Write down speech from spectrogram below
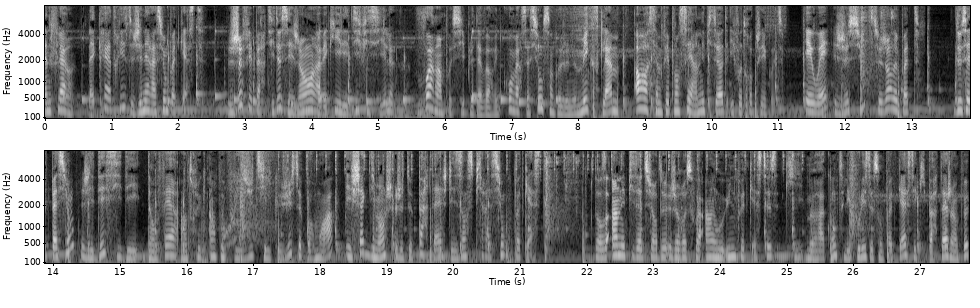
Anne Fleur, la créatrice de Génération Podcast. Je fais partie de ces gens avec qui il est difficile, voire impossible, d'avoir une conversation sans que je ne m'exclame « Oh, ça me fait penser à un épisode, il faut trop que tu écoutes ». Et ouais, je suis ce genre de pote. De cette passion, j'ai décidé d'en faire un truc un peu plus utile que juste pour moi, et chaque dimanche, je te partage des inspirations podcast. Dans un épisode sur deux, je reçois un ou une podcasteuse qui me raconte les coulisses de son podcast et qui partage un peu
